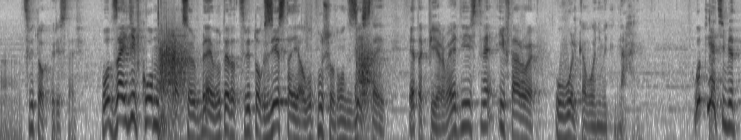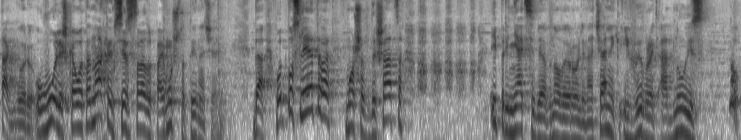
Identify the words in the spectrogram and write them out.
А, цветок переставь. Вот зайди в комнату, так бля, вот этот цветок здесь стоял, вот пусть он, он здесь стоит. Это первое действие. И второе, уволь кого-нибудь нахрен. Вот я тебе так говорю, уволишь кого-то нахрен, все сразу поймут, что ты начальник. Да, вот после этого можешь отдышаться и принять себя в новой роли начальника и выбрать одну из, ну,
